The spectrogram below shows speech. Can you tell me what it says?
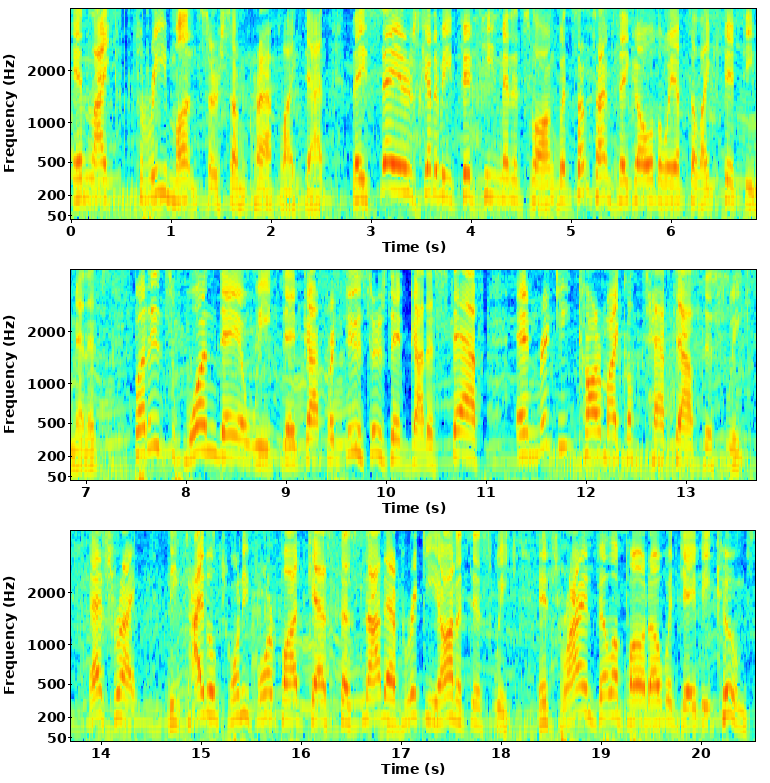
in like three months or some crap like that. They say there's going to be 15 minutes long, but sometimes they go all the way up to like 50 minutes. But it's one day a week. They've got producers, they've got a staff, and Ricky Carmichael tapped out this week. That's right. The Title 24 podcast does not have Ricky on it this week. It's Ryan Villopoto with Davey Coombs.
